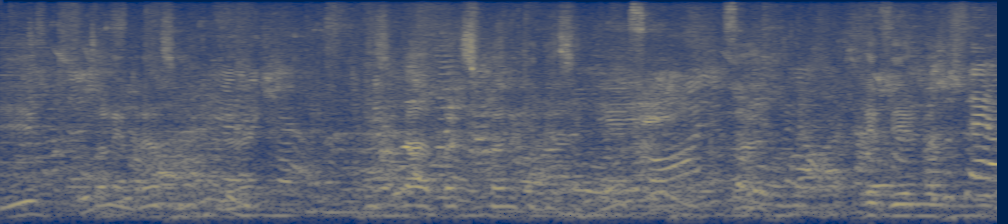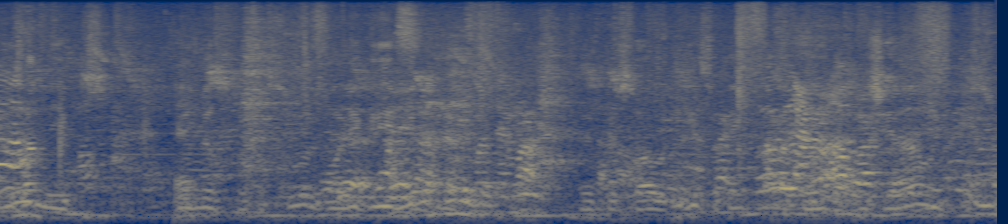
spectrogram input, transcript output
e uma lembrança muito grande de estar participando aqui desse encontro, para rever meus, meus amigos e meus professores, uma alegria muito grande ver o pessoal aqui, só tem que falar da região e pessoal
